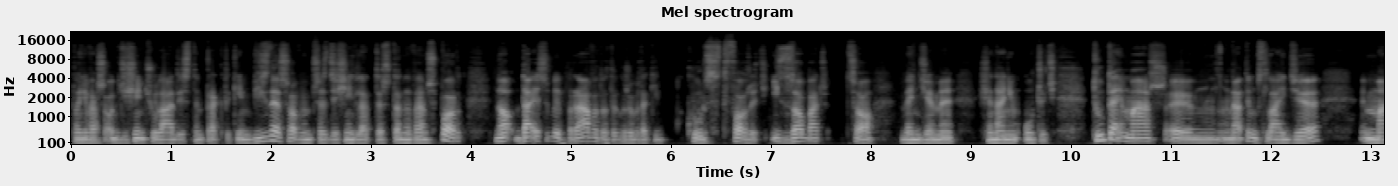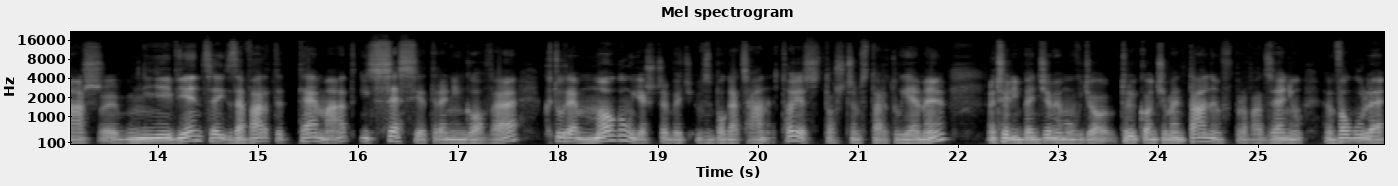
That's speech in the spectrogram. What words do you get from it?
ponieważ od 10 lat jestem praktykiem biznesowym, przez 10 lat też trenowałem sport, no daję sobie prawo do tego, żeby taki kurs stworzyć i zobacz, co będziemy się na nim uczyć. Tutaj masz na tym slajdzie masz y, mniej więcej zawarty temat i sesje treningowe, które mogą jeszcze być wzbogacane. To jest to, z czym startujemy, czyli będziemy mówić o trójkącie mentalnym, wprowadzeniu, w ogóle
